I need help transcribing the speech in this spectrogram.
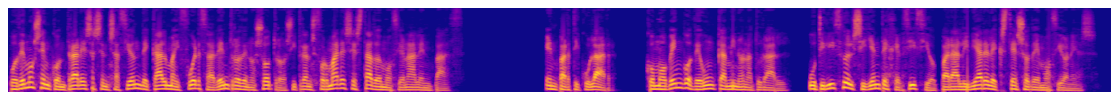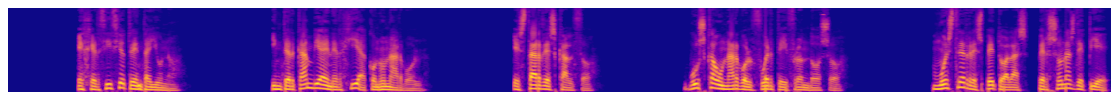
podemos encontrar esa sensación de calma y fuerza dentro de nosotros y transformar ese estado emocional en paz. En particular, como vengo de un camino natural, utilizo el siguiente ejercicio para aliviar el exceso de emociones. Ejercicio 31. Intercambia energía con un árbol. Estar descalzo. Busca un árbol fuerte y frondoso. Muestre respeto a las personas de pie,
